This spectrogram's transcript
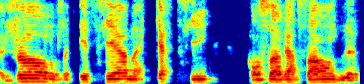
Georges-Étienne à Cartier qu'on se rassemble.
